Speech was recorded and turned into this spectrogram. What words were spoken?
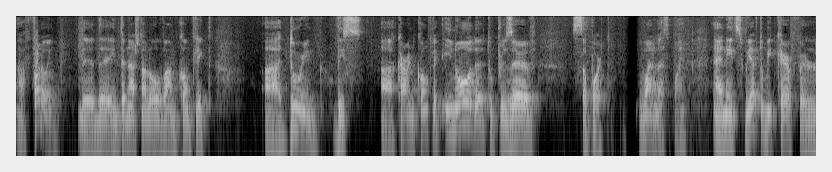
uh, following the, the international law of armed conflict uh, during this uh, current conflict in order to preserve support. One last point, and it's we have to be careful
